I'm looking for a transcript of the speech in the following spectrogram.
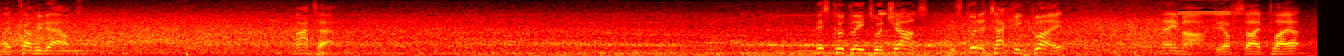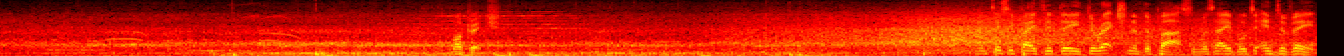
And they cut it out. Mata. This could lead to a chance. It's good attacking play. Neymar, the offside player. Modric. Anticipated the direction of the pass and was able to intervene.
